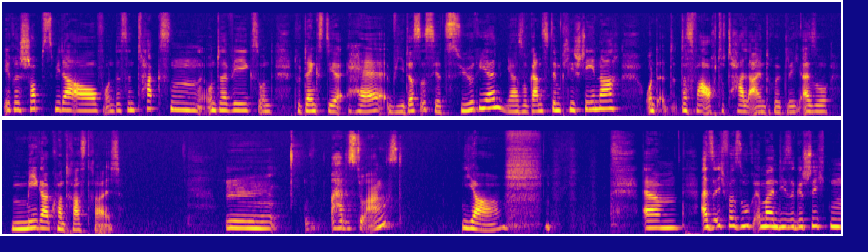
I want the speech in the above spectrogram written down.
ihre Shops wieder auf und es sind Taxen unterwegs und du denkst dir, hä, wie, das ist jetzt Syrien? Ja, so ganz dem Klischee nach. Und das war auch total eindrücklich, also mega kontrastreich. Mm, hattest du Angst? Ja. ähm, also ich versuche immer in diese Geschichten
